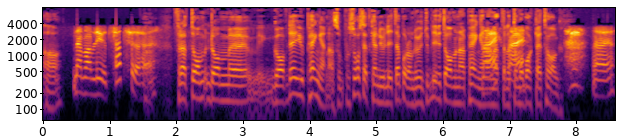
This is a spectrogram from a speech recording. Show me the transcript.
Ja. när man blir utsatt för det här. För att de, de eh, gav dig ju pengarna, så på så sätt kan du lita på dem. Du har inte blivit av med några pengar Nej, annat än att de nej. var borta ett tag. Nej,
